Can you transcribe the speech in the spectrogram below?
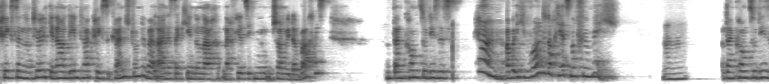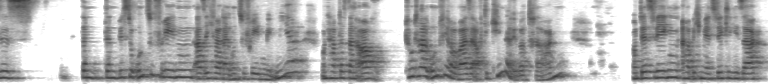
kriegst du natürlich, genau an dem Tag kriegst du keine Stunde, weil eines der Kinder nach, nach 40 Minuten schon wieder wach ist. Und dann kommt so dieses, ja, aber ich wollte doch jetzt noch für mich. Mhm. Und dann kommt so dieses, dann, dann bist du unzufrieden. Also ich war dann unzufrieden mit mir und habe das dann auch total unfairerweise auf die Kinder übertragen. Und deswegen habe ich mir jetzt wirklich gesagt,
